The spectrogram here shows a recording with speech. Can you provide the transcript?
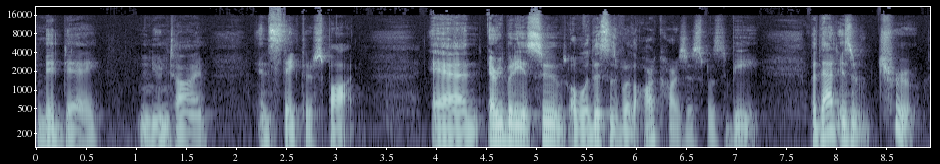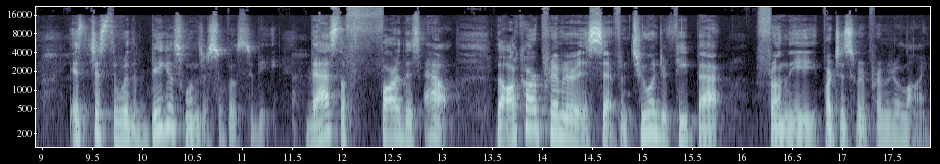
midday, noontime, and stake their spot. And everybody assumes, oh well, this is where the art cars are supposed to be. But that isn't true. It's just where the biggest ones are supposed to be. That's the farthest out. The art car perimeter is set from 200 feet back from the participant perimeter line.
